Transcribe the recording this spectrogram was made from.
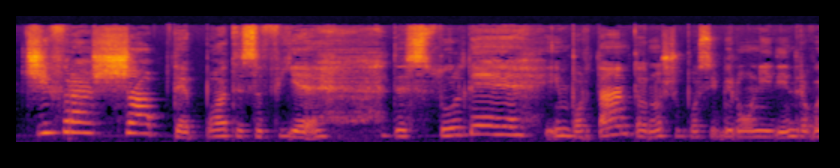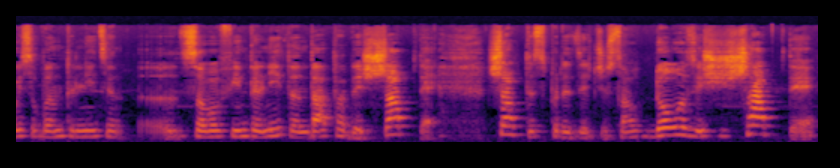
Cifra 7 poate să fie destul de importantă, nu știu, posibil unii dintre voi să vă, întâlniți, să vă fi întâlnit în data de 7, 17 sau 27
